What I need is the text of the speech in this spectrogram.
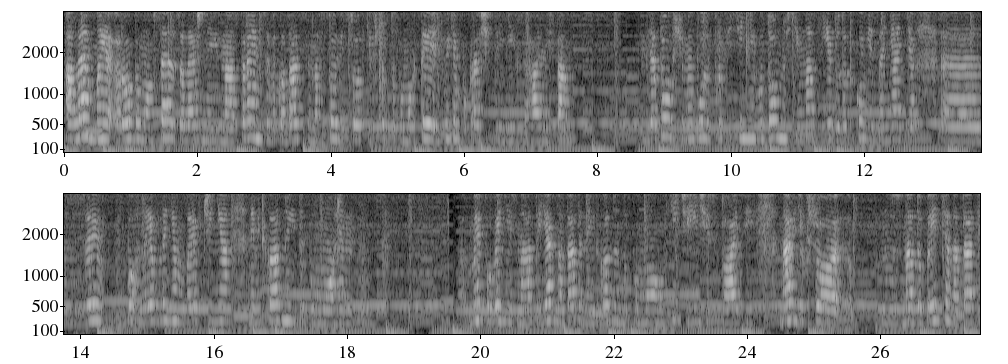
Але ми робимо все залежне від нас, стараємося викладатися на 100%, щоб допомогти людям покращити їх загальний стан. Для того, щоб ми були в професійній готовності, в нас є додаткові заняття е, з поглибленням вивчення невідкладної допомоги. Знати, як надати невідкладну допомогу в тій чи іншій ситуації, навіть якщо знадобиться надати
